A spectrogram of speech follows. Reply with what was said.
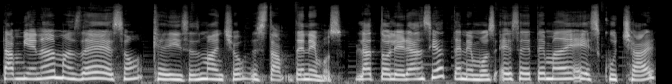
También, además de eso que dices, Mancho, está, tenemos la tolerancia, tenemos ese tema de escuchar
